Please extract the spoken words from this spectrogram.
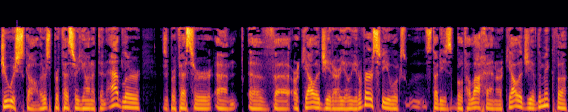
Jewish scholars, Professor Jonathan Adler, who's a professor um, of uh, archaeology at Ariel University, who works, studies both halacha and archaeology of the mikveh,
